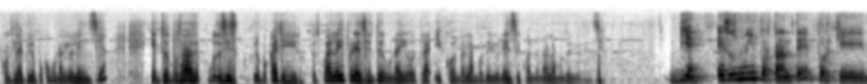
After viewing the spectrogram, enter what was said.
considerar el piropo como una violencia. Y entonces vos, vos, decís piropo callejero. Entonces, ¿cuál es la diferencia entre una y otra y cuándo hablamos de violencia y cuándo no hablamos de violencia? Bien, eso es muy importante porque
